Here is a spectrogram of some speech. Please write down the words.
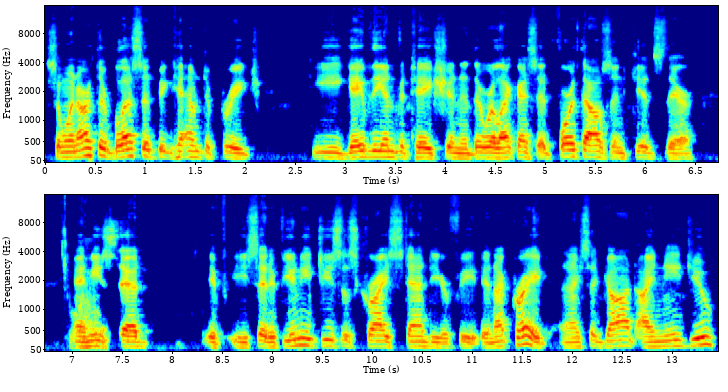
So when Arthur Blessitt began to preach, he gave the invitation, and there were, like I said, 4,000 kids there and he said if he said if you need jesus christ stand to your feet. And i prayed and i said god i need you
